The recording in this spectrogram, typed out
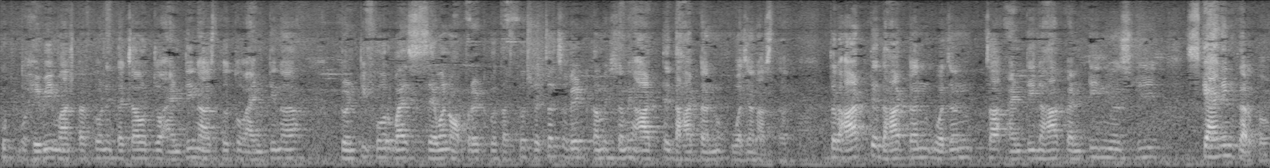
खूप हेवी मास्ट असतो आणि त्याच्यावर जो अँटिना असतो तो antenna twenty four by seven operate होत असतो. त्याचंच वेट कमीत कमी आठ ते दहा टन वजन असतं. तर आठ ते दहा टन वजनचा अँटिना हा कंटिन्युअसली स्कॅनिंग करतो.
